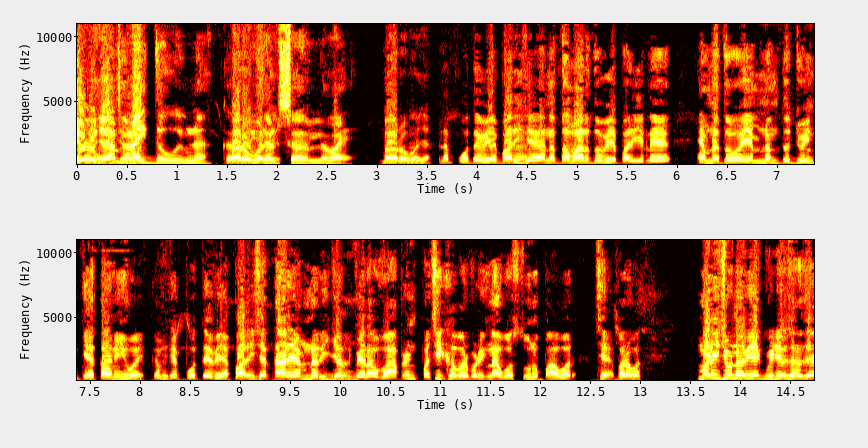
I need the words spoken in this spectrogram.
એવું છે જણાવી દઉં એમને બરોબર લવાય. બરોબર છે. એટલે પોતે વેપારી છે અને તમારે તો વેપારી એટલે એમને તો એમને તો જોઈને કહેતા નહીં હોય. કેમ કે પોતે વેપારી છે તારે એમને રિઝલ્ટ પહેલા વાપરીને પછી ખબર પડી કે ના વસ્તુનું પાવર છે. બરોબર? મળીશું નવી એક વીડિયો સાથે.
